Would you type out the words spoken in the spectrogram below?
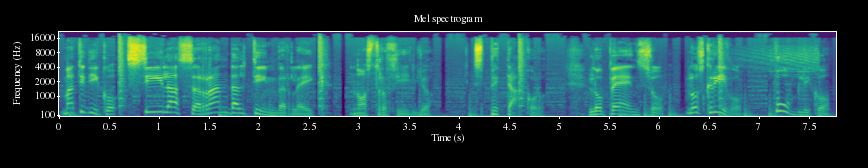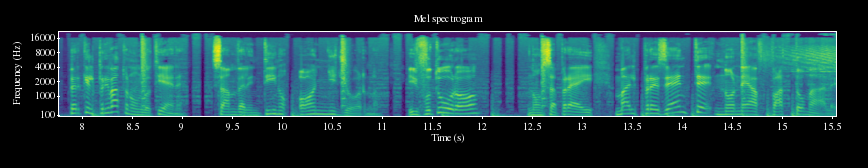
Ma ti dico, Silas Randall Timberlake, nostro figlio. Spettacolo. Lo penso, lo scrivo, pubblico, perché il privato non lo tiene. San Valentino ogni giorno. Il futuro? Non saprei, ma il presente non è affatto male.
